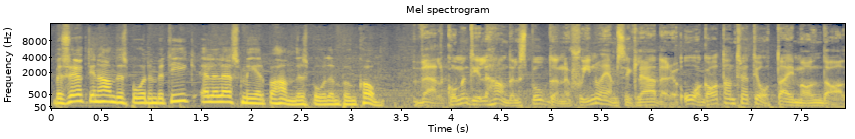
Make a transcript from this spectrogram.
Besök din Handelsboden-butik eller läs mer på handelsboden.com. Välkommen till Handelsboden Skinn och MC-kläder, Ågatan 38 i Mölndal.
